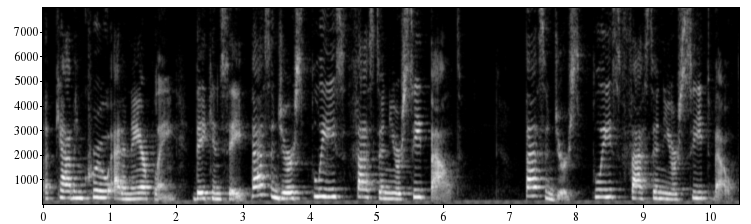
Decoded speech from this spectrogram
a cabin crew at an airplane, they can say, passengers, please fasten your seatbelt. Passengers, please fasten your seatbelt.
